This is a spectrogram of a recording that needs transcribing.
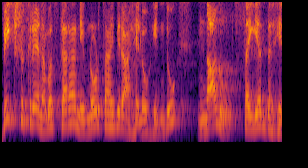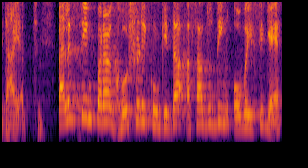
ವೀಕ್ಷಕರೇ, ನಮಸ್ಕಾರ. ನೀವು ನೋಡ್ತಾ ಇದ್ದೀರಾ ಹೆಲೋ ಹಿಂದೂ ನಾನು ಸೈಯದ್ ಹಿದಾಯತ್. ಪ್ಯಾಲೆಸ್ತೀನ್ ಪರ ಘೋಷಣೆ ಕೂಗಿದ್ದ ಅಸಾದುದ್ದೀನ್ ಓವೈಸಿಗೆ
